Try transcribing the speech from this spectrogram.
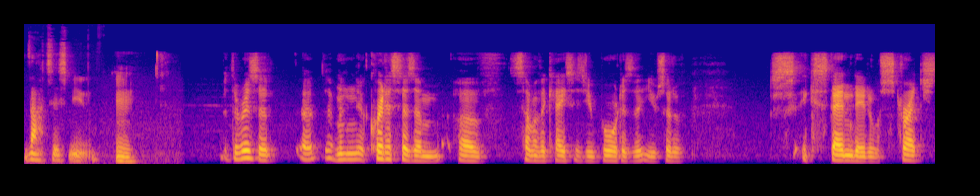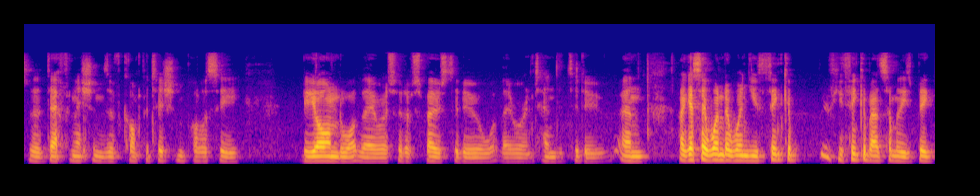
that is new. But there is a, a, I mean, a criticism of some of the cases you brought is that you've sort of s- extended or stretched the definitions of competition policy beyond what they were sort of supposed to do or what they were intended to do. And I guess I wonder when you think of, if you think about some of these big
